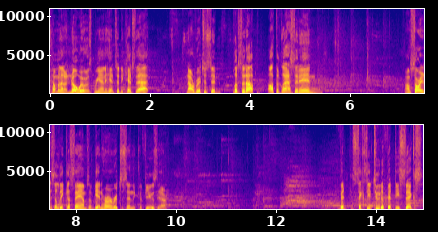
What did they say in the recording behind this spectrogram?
coming out of nowhere was Brianna Hinton to catch that. Now Richardson puts it up off the glass and in. I'm sorry, it's Alika Sams. I'm getting her and Richardson confused there. 62 to 56.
